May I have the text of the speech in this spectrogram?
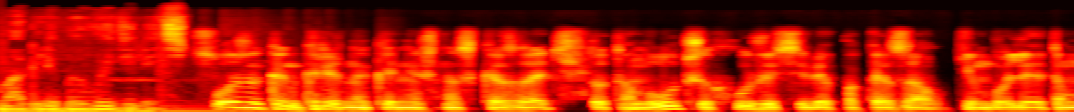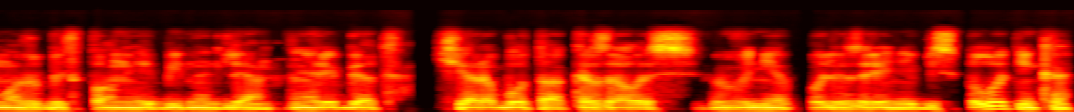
могли бы выделить? Сложно конкретно, конечно, сказать, что там лучше, хуже себя показал. Тем более это может быть вполне обидно для ребят, чья работа оказалась вне поля зрения беспилотника,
